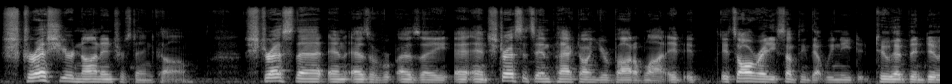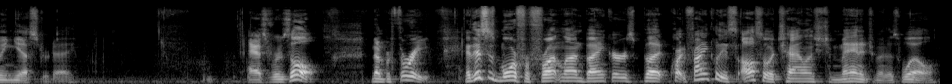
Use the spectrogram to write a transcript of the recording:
Stress your non interest income. Stress that, and as a as a and stress its impact on your bottom line. It, it it's already something that we need to, to have been doing yesterday. As a result, Number three, and this is more for frontline bankers, but quite frankly, it's also a challenge to management as well.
